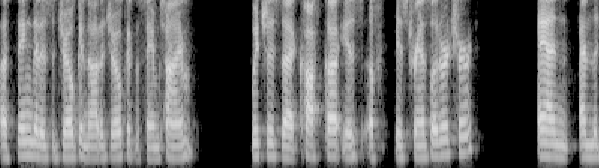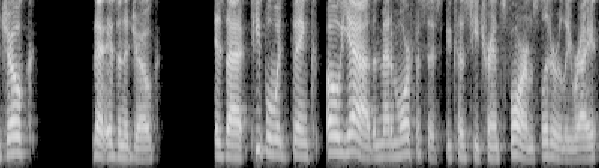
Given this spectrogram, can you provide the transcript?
a thing that is a joke and not a joke at the same time which is that kafka is a, is trans literature and and the joke that isn't a joke is that people would think oh yeah the metamorphosis because he transforms literally right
